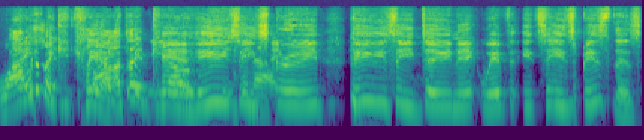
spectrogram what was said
Why I want to make it clear. I don't care who's he screwing, who's he doing it with. It's his business.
